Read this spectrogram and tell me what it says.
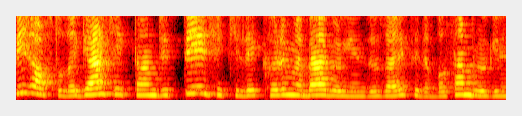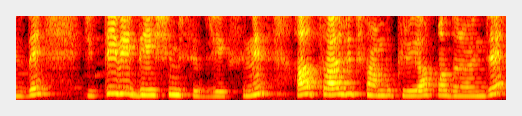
bir haftada gerçekten ciddi şekilde karın ve bel bölgenizde özellikle de basen bölgenizde ciddi bir değişim hissedeceksiniz. Hatta lütfen bu kürü yapmadan önce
